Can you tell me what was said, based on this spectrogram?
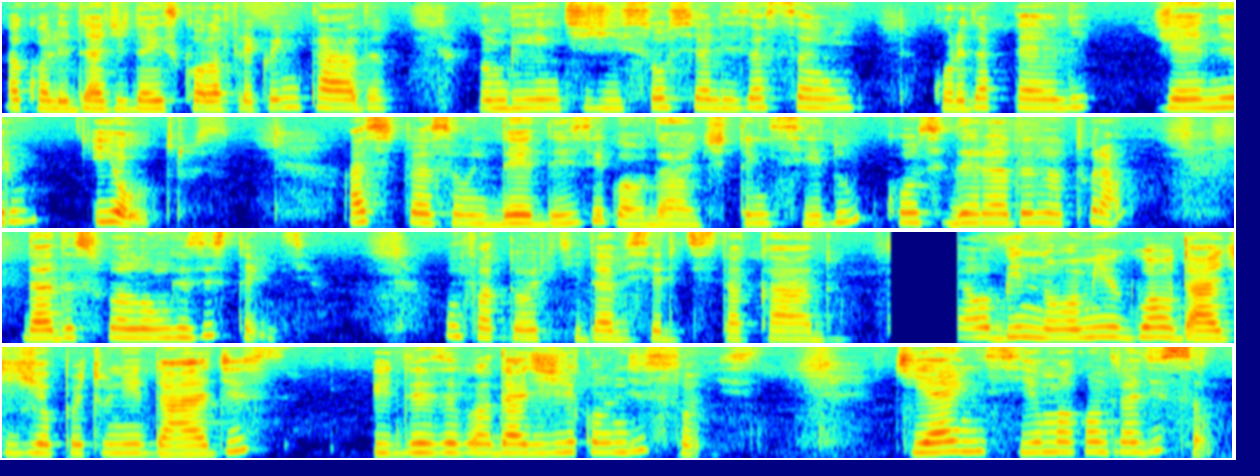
a qualidade da escola frequentada, ambiente de socialização, cor da pele, gênero e outros. A situação de desigualdade tem sido considerada natural, dada sua longa existência. Um fator que deve ser destacado é o binômio igualdade de oportunidades e desigualdade de condições, que é em si uma contradição.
